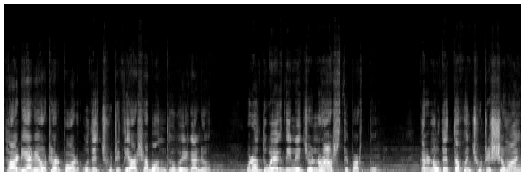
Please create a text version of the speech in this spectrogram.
থার্ড ইয়ারে ওঠার পর ওদের ছুটিতে আসা বন্ধ হয়ে গেল। ওরা দু এক দিনের জন্য আসতে পারতো। কারণ ওদের তখন ছুটির সময়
